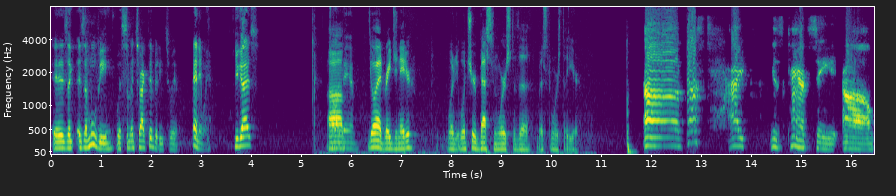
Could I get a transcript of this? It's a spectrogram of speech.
is a is a movie with some interactivity to it. Anyway, you guys. oh Um, damn. Go ahead, Raginator. What what's your best and worst of the best and worst of the year? Uh, best I is kind of hard to say. Um,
